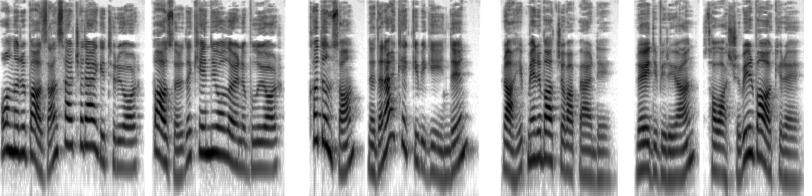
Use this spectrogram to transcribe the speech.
Onları bazen serçeler getiriyor, bazıları da kendi yollarını buluyor. Kadınsan neden erkek gibi giyindin? Rahip Meribat cevap verdi. Lady Brienne savaşçı bir bakire.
